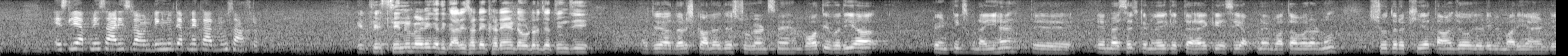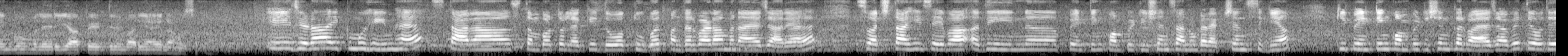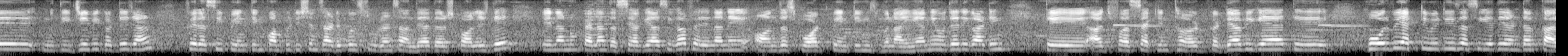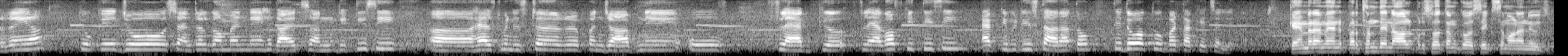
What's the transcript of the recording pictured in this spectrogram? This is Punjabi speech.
ਇਸ ਲਈ ਆਪਣੀ ਸਾਰੀ ਸਰਾਊਂਡਿੰਗ ਨੂੰ ਤੇ ਆਪਣੇ ਘਰ ਨੂੰ ਸਾਫ਼ ਰੱਖੋ। ਇੱਥੇ ਸੀਨੀਅਰ ਮੈਡੀਕਲ ਅਧਿਕਾਰੀ ਸਾਡੇ ਖੜੇ ਹਨ ਡਾਕਟਰ ਜਤਿਨ ਜੀ। ਅਜੇ ਆਦਰਸ਼ ਕਾਲਜ ਦੇ ਸਟੂਡੈਂਟਸ ਨੇ ਬਹੁਤ ਹੀ ਵਧੀਆ ਪੇਂਟਿੰਗਸ ਬਣਾਈ ਹੈ ਤੇ ਇਹ ਮੈਸੇਜ ਕਨਵੇ ਕੀਤਾ ਹੈ ਕਿ ਅਸੀਂ ਆਪਣੇ ਵਾਤਾਵਰਣ ਨੂੰ ਸ਼ੁੱਧ ਰੱਖੀਏ ਤਾਂ ਜੋ ਜਿਹੜੀ ਬਿਮਾਰੀਆਂ ਹੈ ਡੇਂਗੂ ਮਲੇਰੀਆ ਪੇਟ ਦੀ ਬਿਮਾਰੀਆਂ ਇਹ ਨਾ ਹੋ ਸਕਣ। ਇਹ ਜਿਹੜਾ ਇੱਕ ਮੁਹਿੰਮ ਹੈ 17 ਸਤੰਬਰ ਤੋਂ ਲੈ ਕੇ 2 ਅਕਤੂਬਰ ਪੰਦਰਵਾੜਾ ਮਨਾਇਆ ਜਾ ਰਿਹਾ ਹੈ। ਸਵੱਛਤਾ ਹੀ ਸੇਵਾ ਅਧੀਨ ਪੇਂਟਿੰਗ ਕੰਪੀਟੀਸ਼ਨ ਸਾਨੂੰ ਡਾਇਰੈਕਸ਼ਨ ਸੀਗੀਆਂ। ਕਿ ਪੇਂਟਿੰਗ ਕੰਪੀਟੀਸ਼ਨ ਕਰਵਾਇਆ ਜਾਵੇ ਤੇ ਉਹਦੇ ਨਤੀਜੇ ਵੀ ਕੱਢੇ ਜਾਣ। ਫਿਰ ਅਸੀਂ ਪੇਂਟਿੰਗ ਕੰਪੀਟੀਸ਼ਨ ਸਾਡੇ ਕੋਲ ਸਟੂਡੈਂਟਸ ਆਉਂਦੇ ਆ ਆਦਰਸ਼ ਕਾਲਜ ਦੇ। ਇਹਨਾਂ ਨੂੰ ਪਹਿਲਾਂ ਦੱਸਿਆ ਗਿਆ ਸੀਗਾ, ਫਿਰ ਇਹਨਾਂ ਨੇ ਔਨ ਦਾ ਸਪੌਟ ਪੇਂਟਿੰਗਸ ਬਣਾਈਆਂ ਨੇ ਉਹਦੇ ਰਿਗਾਰਡਿੰਗ ਤੇ ਅੱਜ ਫਸਟ ਸੈਕਿੰਡ ਥਰਡ ਕੱਢਿਆ ਵੀ ਗਿਆ ਹੈ ਤੇ ਹੋਰ ਵੀ ਐਕਟੀਵਿਟੀਜ਼ ਅਸੀਂ ਇਹਦੇ ਅੰਡਰ ਕਰ ਰਹੇ ਹਾਂ ਕਿਉਂਕਿ ਜੋ ਸੈਂਟਰਲ ਗਵਰਨਮੈਂਟ ਨੇ ਹਦਾਇਤ ਸਾਨੂੰ ਦਿੱਤੀ ਸੀ ਹੈਲਥ ਮਿਨਿਸਟਰ ਪੰਜਾਬ ਨੇ ਉਹ ਫਲੈਗ ਫਲੈਗ ਆਫ ਕੀਤੀ ਸੀ ਐਕਟੀਵਿਟੀ 17 ਤੋਂ ਤੇ 2 ਅਕਤੂਬਰ ਤੱਕ ਇਹ ਚੱਲੇਗਾ। ਕੈਮਰਾਮੈਨ ਪ੍ਰਥਮ ਦੇ ਨਾਲ ਪੁਰਸ਼ੋਤਮ ਕੌਸ਼ਿਕ ਸਮਾਣਾ ਨਿਊਜ਼।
